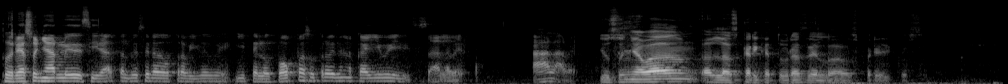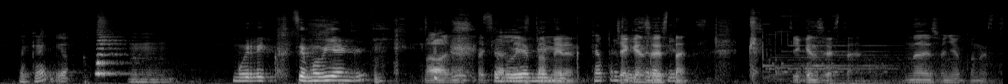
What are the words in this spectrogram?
Podrías soñarle y decir, ah, tal vez era de otra vida, güey. Y te lo topas otra vez en la calle, güey, y dices, a la verga. A la verga. Yo soñaba a las caricaturas de los periódicos. ¿De qué? Yo, Mm. Muy rico, se movían, güey. No, en especial esta, miren. ¿Qué aprendiste Chéquense esta. Chéquense esta. Una vez soñó con esto.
